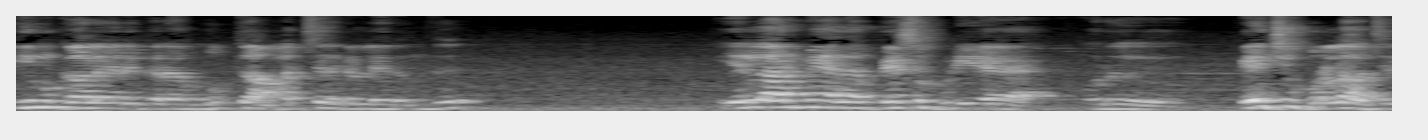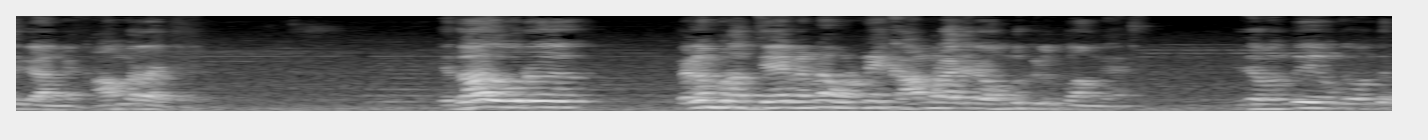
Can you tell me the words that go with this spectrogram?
திமுகவில் இருக்கிற மூத்த அமைச்சர்கள்ல இருந்து எல்லாருமே அதை பேசக்கூடிய ஒரு பேச்சு பொருளாக வச்சிருக்காங்க காமராஜர். ஏதாவது ஒரு விளம்பரம் தேவைன்னா உடனே காமராஜரை வந்து கிழிப்பாங்க. இதை வந்து இவங்க வந்து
